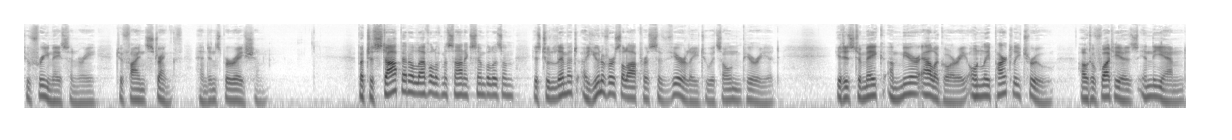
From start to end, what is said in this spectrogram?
to Freemasonry to find strength and inspiration. But to stop at a level of Masonic symbolism is to limit a universal opera severely to its own period. It is to make a mere allegory, only partly true, out of what is, in the end,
